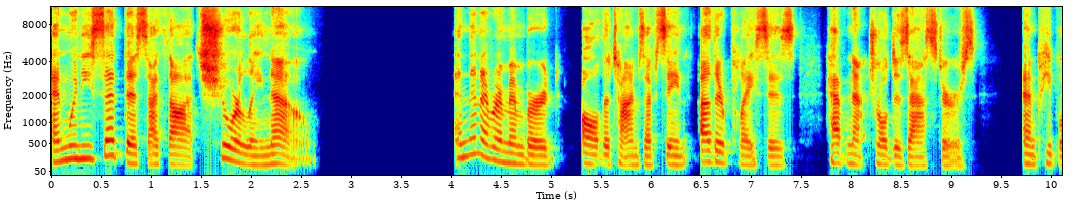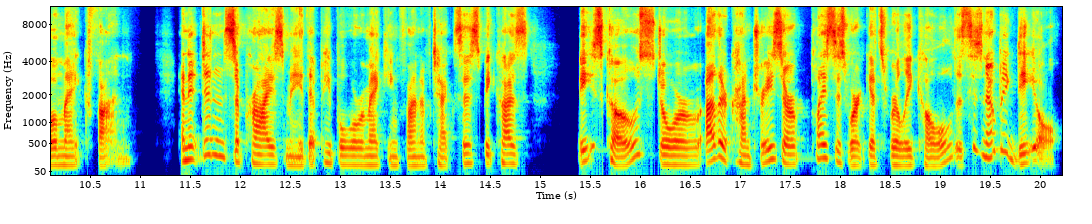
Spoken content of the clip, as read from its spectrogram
And when he said this, I thought, surely no. And then I remembered all the times I've seen other places have natural disasters and people make fun. And it didn't surprise me that people were making fun of Texas because East Coast or other countries or places where it gets really cold, this is no big deal.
